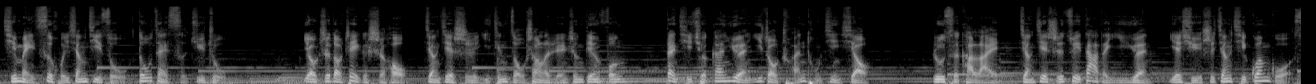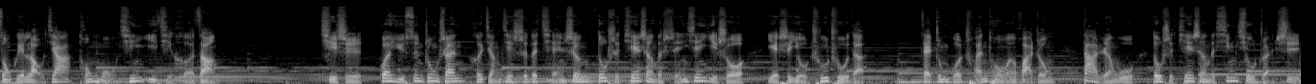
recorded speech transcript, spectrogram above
其每次回乡祭祖都在此居住。要知道，这个时候蒋介石已经走上了人生巅峰，但其却甘愿依照传统尽孝。如此看来，蒋介石最大的遗愿，也许是将其棺椁送回老家，同母亲一起合葬。其实，关于孙中山和蒋介石的前生都是天上的神仙一说，也是有出处的。在中国传统文化中，大人物都是天上的星宿转世，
